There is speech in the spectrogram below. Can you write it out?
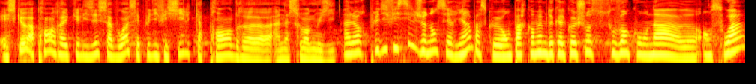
Est-ce que apprendre à utiliser sa voix, c'est plus difficile qu'apprendre euh, un instrument de musique? Alors, plus difficile, je n'en sais rien parce qu'on part quand même de quelque chose souvent qu'on a euh, en soi.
